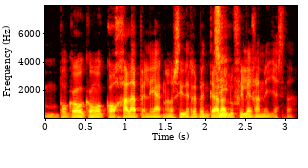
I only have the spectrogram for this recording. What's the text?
un poco como coja la pelea, ¿no? Si de repente ahora Sí. Luffy le gana y ya está.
